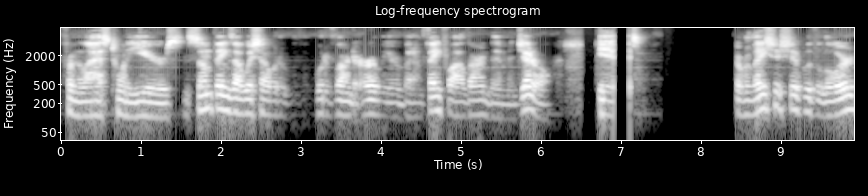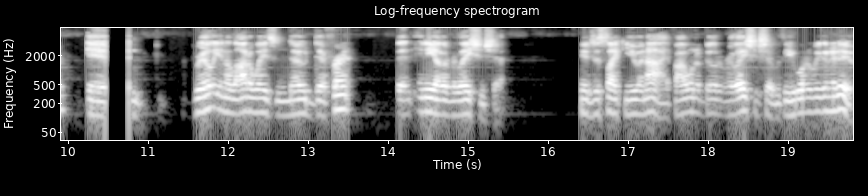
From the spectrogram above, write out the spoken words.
from the last 20 years, some things I wish I would have would have learned earlier, but I'm thankful I learned them in general, is a relationship with the Lord is really in a lot of ways no different than any other relationship. It's just like you and I. If I want to build a relationship with you, what are we going to do?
